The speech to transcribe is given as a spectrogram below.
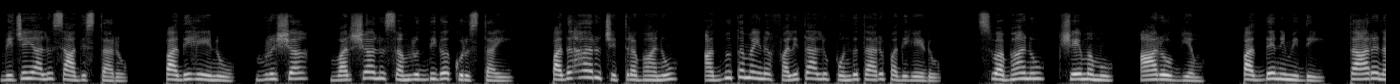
విజయాలు సాధిస్తారు. పదిహేను. వృష వర్షాలు సమృద్ధిగా కురుస్తాయి. పదహారు చిత్రభాను అద్భుతమైన ఫలితాలు పొందుతారు. పదిహేడు. స్వభాను క్షేమము ఆరోగ్యం. పద్దెనిమిది. తారణ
